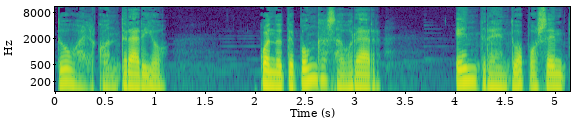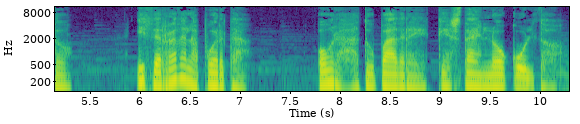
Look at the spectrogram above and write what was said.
Tú, al contrario, cuando te pongas a orar, entra en tu aposento y cerrada la puerta, ora a tu Padre que está en lo oculto.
